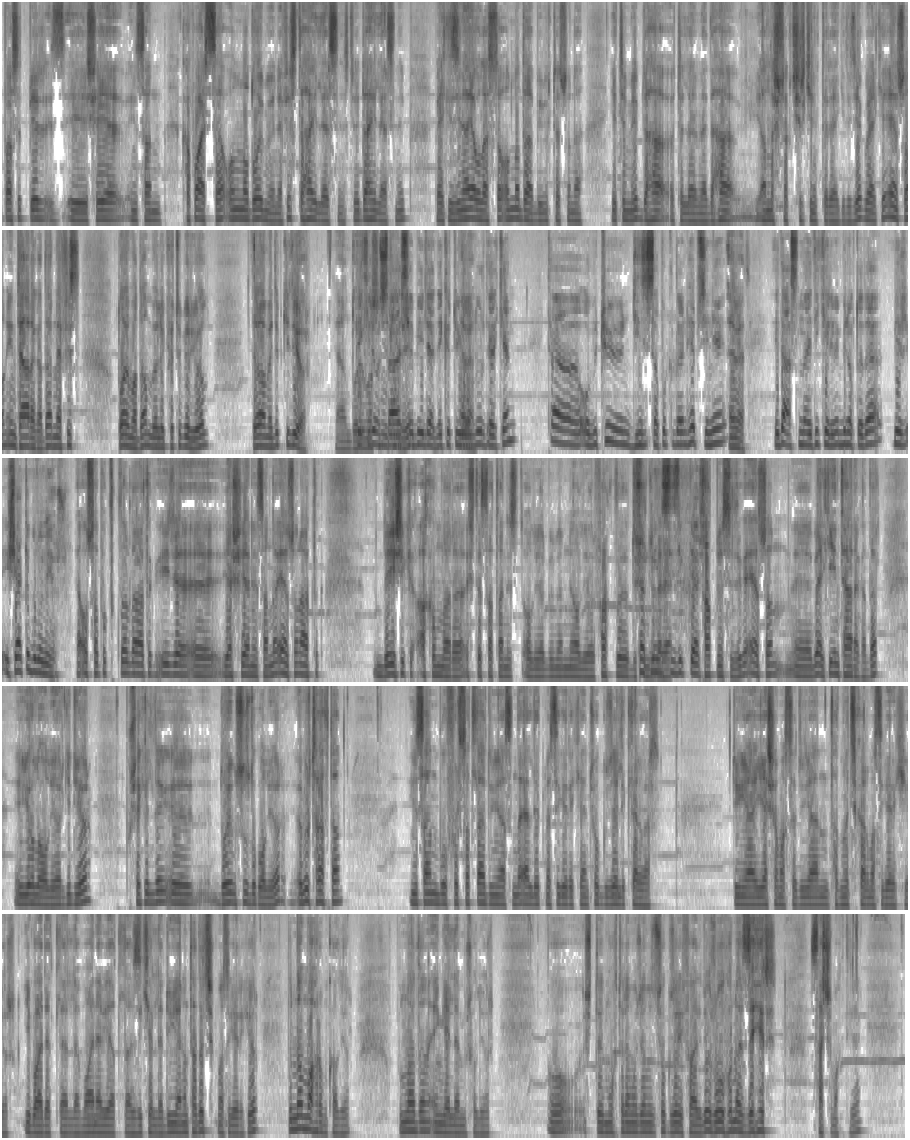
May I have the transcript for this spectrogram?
basit bir e, şeye insan kapı açsa onunla doymuyor nefis daha ilerisini istiyor daha ilerisini belki zinaya ulaşsa onunla da bir müddet sonra yetinmeyip daha ötelerine daha yanlışlık çirkinliklere gidecek belki en son intihara kadar nefis doymadan böyle kötü bir yol devam edip gidiyor. Yani Peki o sahibiyle ne kötü yoldur evet. derken ta o bütün cinsi sapıklıkların hepsini evet de aslında ayet-i kerime bir noktada bir işarette bulunuyor. Ya o sapıklıklarda artık iyice e, yaşayan insanlar en son artık değişik akımlara işte satanist oluyor bilmem ne oluyor farklı düşüncelere tatminsizlikler, tatminsizlik en son e, belki intihara kadar e, yolu oluyor gidiyor. Bu şekilde e, doyumsuzluk oluyor. Öbür taraftan insan bu fırsatlar dünyasında elde etmesi gereken çok güzellikler var dünyayı yaşaması, dünyanın tadını çıkarması gerekiyor. İbadetlerle, maneviyatla, zikirle dünyanın tadı çıkması gerekiyor. Bundan mahrum kalıyor. Bunlardan engellenmiş oluyor. O işte muhterem hocamız çok güzel ifade ediyor. Ruhuna zehir saçmak diye.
